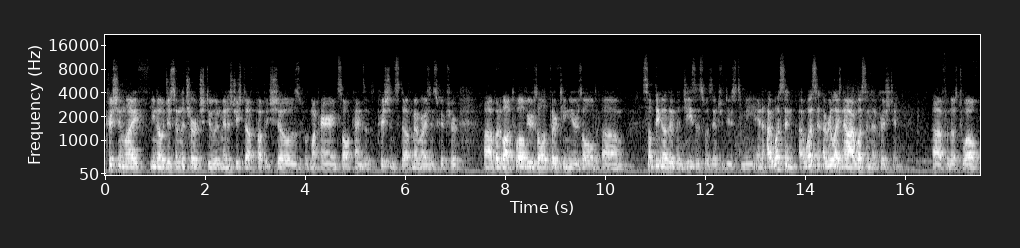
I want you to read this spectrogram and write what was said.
Christian life, you know, just in the church, doing ministry stuff, puppet shows with my parents, all kinds of Christian stuff, memorizing scripture. Uh, but about 12 years old, 13 years old. Um, something other than Jesus was introduced to me, and I wasn't. I wasn't. I realize now I wasn't a Christian uh, for those 12,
